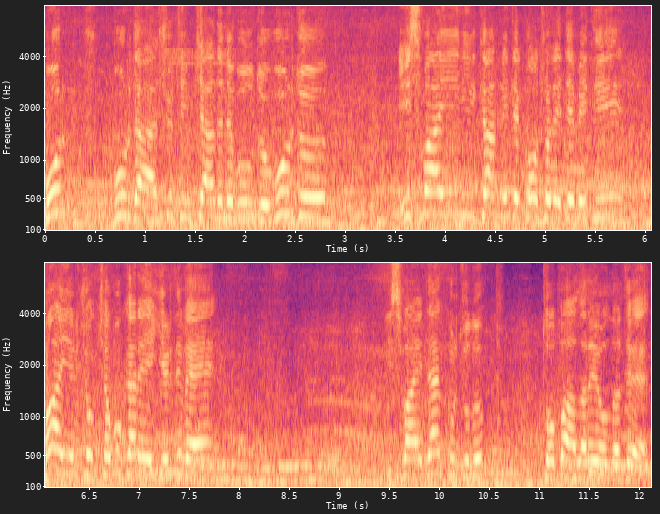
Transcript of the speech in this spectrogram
Murk burada şut imkanını buldu. Vurdu. İsmail ilk hamlede kontrol edemedi. Bayer çok çabuk araya girdi ve İsmail'den kurtulup topu ağlara yolladı.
